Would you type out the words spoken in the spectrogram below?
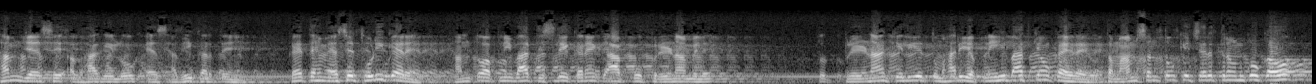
हम जैसे अभागे लोग ऐसा भी करते हैं। कहते हम ऐसे थोड़ी कह रहे हैं। हम तो अपनी बात इसलिए करें कि आपको प्रेरणा मिले। तो प्रेरणा के लिए तुम्हारी अपनी ही बात क्यों कह रहे हो? तमाम संतों के चरित्र उनको कहो।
